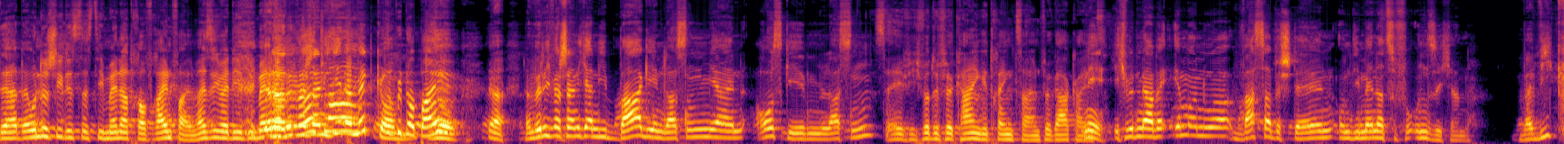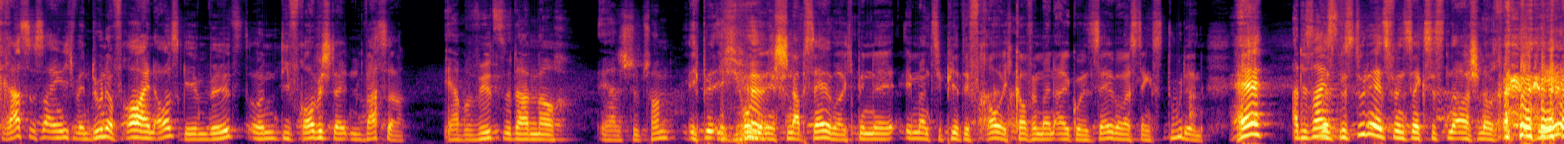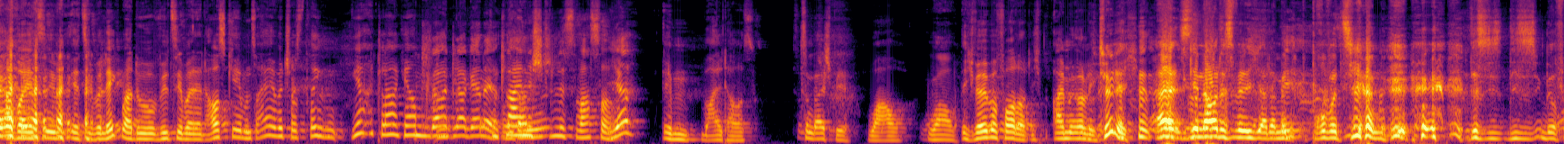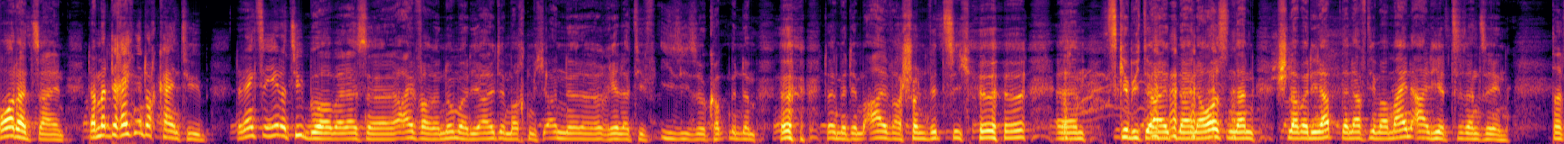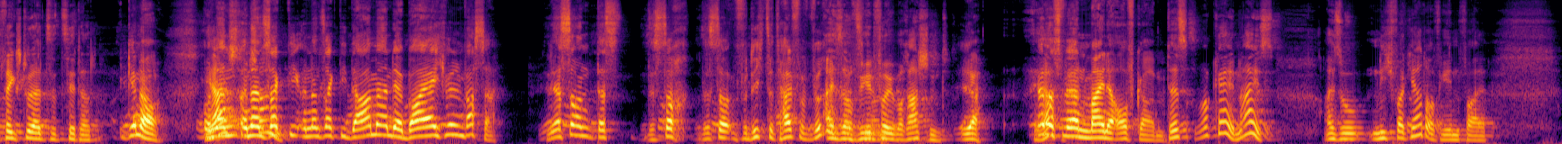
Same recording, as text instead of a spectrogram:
Der, der Unterschied ist, dass die Männer drauf reinfallen. Weißt du, weil die, die Ja, Männer. da wird wahrscheinlich klar, jeder mitkommen. Ich bin dabei. So, ja, dann würde ich wahrscheinlich an die Bar gehen lassen, mir einen ausgeben lassen. Safe, ich würde für kein Getränk zahlen, für gar keins. Nee, ich würde mir aber immer nur Wasser bestellen, um die Männer zu verunsichern. Weil wie krass ist eigentlich, wenn du einer Frau einen ausgeben willst und die Frau bestellt ein Wasser? Ja, aber willst du dann noch. Ja, das stimmt schon. Ich, bin, ich hole mir den Schnaps selber. Ich bin eine emanzipierte Frau. Ich kaufe meinen Alkohol selber. Was denkst du denn? Hä? Ah, das Was heißt, bist du denn jetzt für ein sexisten Arschloch? nee, aber jetzt, jetzt überleg mal, du willst jemanden ausgeben und sagst, hey, willst du was trinken? Ja, klar, gern. Klar, klar, gerne. Ein kleines, dann- stilles Wasser. Ja. Im Waldhaus. Zum Beispiel. Wow. Wow. Ich wäre überfordert. Ich, I'm early. Natürlich. Äh, genau das will ich ja damit provozieren. Das ist dieses Überfordertsein. Damit rechnet doch kein Typ. Da denkt sich jeder Typ, boah, aber das ist eine einfache Nummer, die alte macht mich an, ne, relativ easy, so kommt mit einem, dann mit dem Aal war schon witzig, ähm, jetzt gebe ich der alten einen aus und dann schlabber die ab, dann darf die mal mein Aal hier zu dann sehen. Dann fängst du an zu zittern. Genau. Und, Ja, dann, und, dann sagt die, und dann sagt die Dame an der Bar, ja, ich will ein Wasser. Das ist doch, das, das ist doch, das ist doch für dich total verwirrend. Also auf jeden. Fall überraschend. Ja. Ja, das wären meine Aufgaben. Das, okay, nice. Also nicht verkehrt auf jeden Fall.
